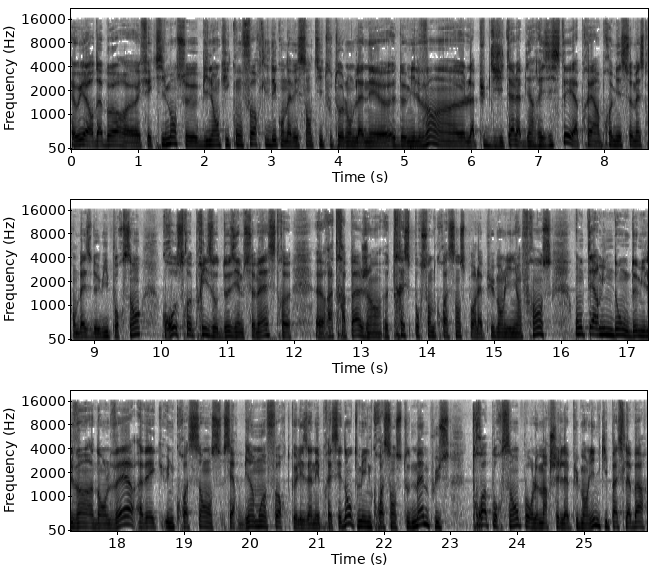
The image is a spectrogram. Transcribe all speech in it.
Et oui, alors d'abord, euh, effectivement, ce bilan qui conforte l'idée qu'on avait sentie tout au long de l'année 2020. Hein, la pub digitale a bien résisté. Après un premier semestre en baisse de 8%, gros grosse reprise au deuxième semestre, euh, rattrapage, hein, 13% de croissance pour la pub en ligne en France. On termine donc 2020 dans le vert avec une croissance certes bien moins forte que les années précédentes, mais une croissance tout de même plus 3% pour le marché de la pub en ligne qui passe la barre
